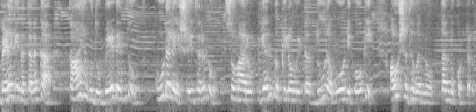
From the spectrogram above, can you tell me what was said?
ಬೆಳಗಿನ ತನಕ ಕಾಯುವುದು ಬೇಡೆಂದು ಕೂಡಲೇ ಶ್ರೀಧರರು ಸುಮಾರು ಎರಡು ಕಿಲೋಮೀಟರ್ ದೂರ ಓಡಿ ಹೋಗಿ ಔಷಧವನ್ನು ತಂದುಕೊಟ್ಟರು.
